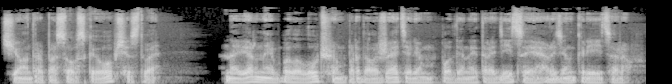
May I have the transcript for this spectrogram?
чье антропосовское общество, наверное, было лучшим продолжателем подлинной традиции розенкрейцеров.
